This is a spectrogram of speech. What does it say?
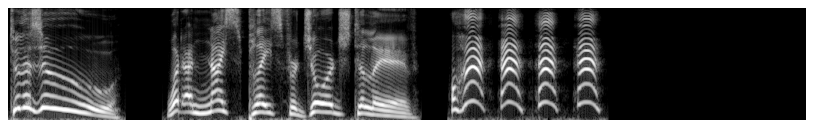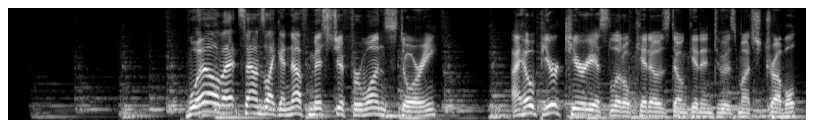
To the zoo! What a nice place for George to live! Oh, ha, ha, ha, ha! Well, that sounds like enough mischief for one story. I hope your curious little kiddos don't get into as much trouble.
